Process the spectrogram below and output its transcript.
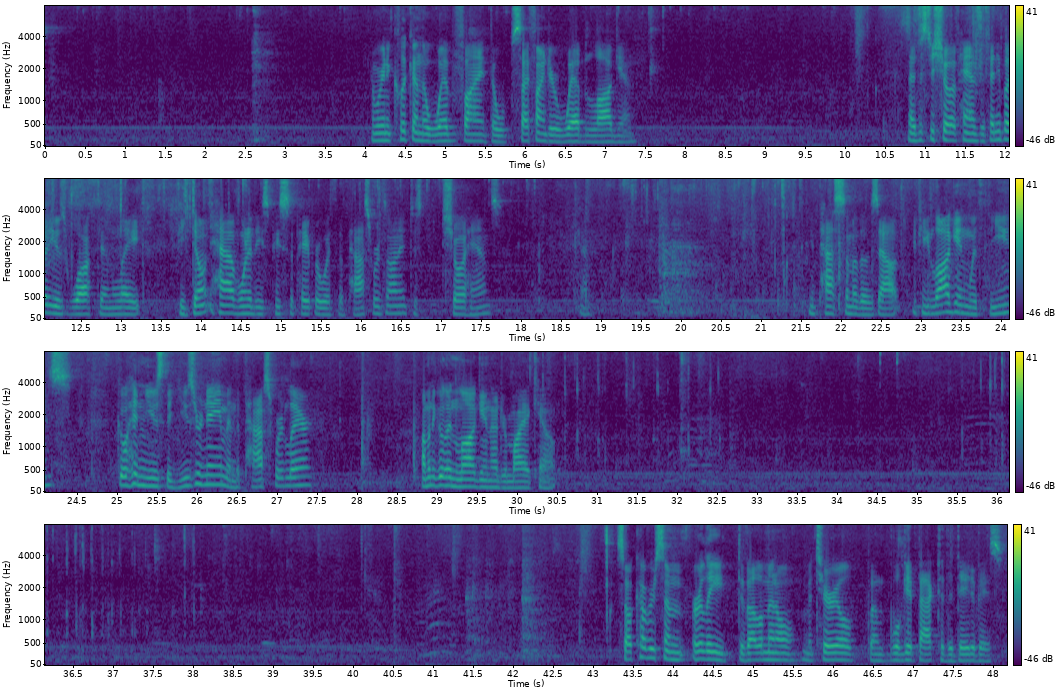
And we're going to click on the web find, the SciFinder web login. Now, just a show of hands, if anybody who's walked in late, if you don't have one of these pieces of paper with the passwords on it, just show of hands. Okay. You pass some of those out. If you log in with these, go ahead and use the username and the password layer. I'm going to go ahead and log in under my account. So I'll cover some early developmental material, but we'll get back to the database.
